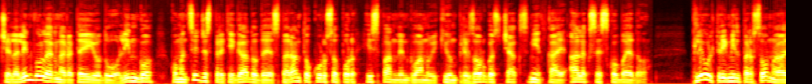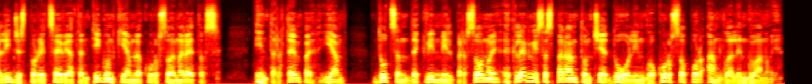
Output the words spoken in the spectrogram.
Ce la lingvo lerna reteio Duolingo comencigis pretigado de Esperanto curso por hispanlingvanoj, kiun prizorgos Chuck Smith kaj Alex Escobedo. Pli ul 3000 persono aligis por ricevi atentigon kiam la en retos. Intertempe jam ducent de quin mil personoj eklernis Esperanton ĉe Duolingo curso por anglalingvanoj.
